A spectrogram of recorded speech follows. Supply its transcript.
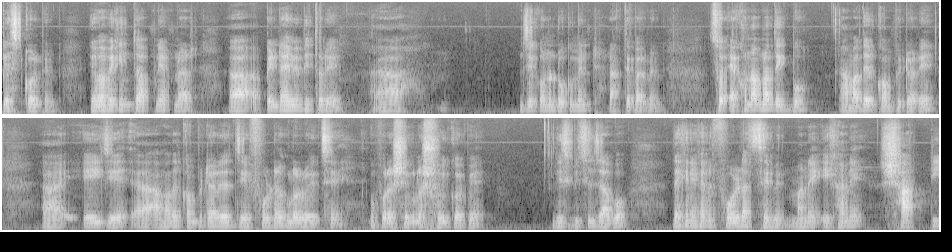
পেস্ট করবেন। এভাবে কিন্তু আপনি আপনার পেনড্রাইভের ভিতরে যে কোনো ডকুমেন্ট রাখতে পারবেন। সো এখন আমরা দেখব আমাদের কম্পিউটারে এই যে আমাদের কম্পিউটারের যে ফোল্ডারগুলো রয়েছে, উপরে সেগুলো সই করবে। ডিসপিসে যাব। দেখেন এখানে ফোল্ডার সেভেন মানে এখানে ষাটটি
